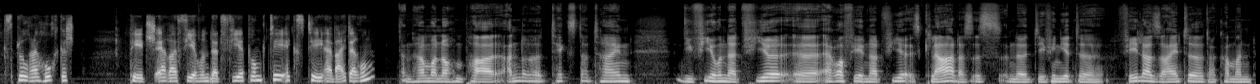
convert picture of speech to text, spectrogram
Explorer hochgestellt, Page Error 404.txt Erweiterung, Dann haben wir noch ein paar andere Textdateien. Die 404, äh, Error 404 ist klar, das ist eine definierte Fehlerseite. Da kann man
